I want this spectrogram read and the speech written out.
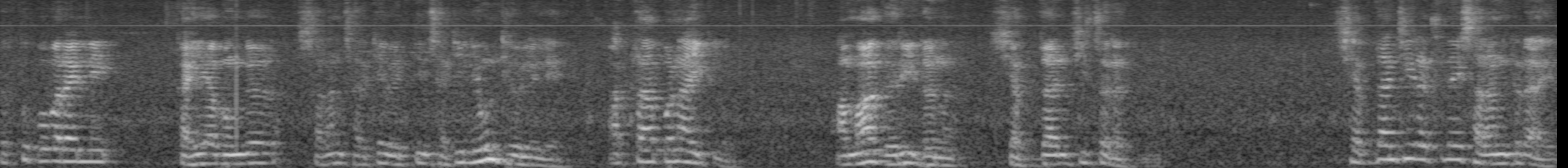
तर तुकोबारायांनी काही अभंग सरांसारख्या व्यक्तींसाठी लिहून ठेवलेले आहेत. आत्ता आपण ऐकलं आम्हा घरी धन शब्दांचीच रत्न शब्दांची रत्ने सरांकडे आहेत.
